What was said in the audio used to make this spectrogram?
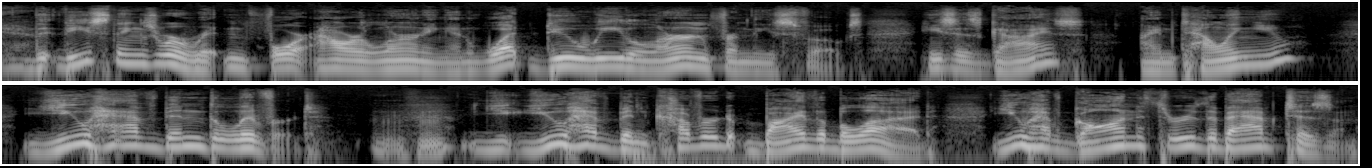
Yeah. Th- these things were written for our learning. And what do we learn from these folks? He says, guys, I'm telling you, you have been delivered. Mm-hmm. You, you have been covered by the blood. You have gone through the baptism.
